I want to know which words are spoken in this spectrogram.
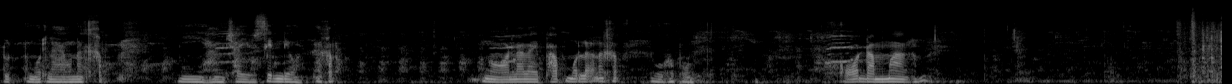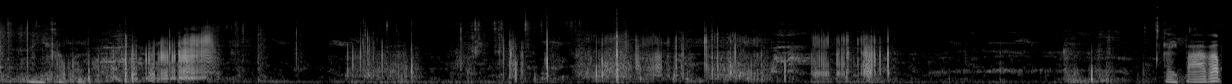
หลุดหมดแล้วนะครับ มีหางชัยอยู่เส้นเดียวนะครับงอนอะไรพับหมดแล้วนะครับ ดูครับผม ขอดำมากครับ นี่ครับผม ไก่ป่าครับ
